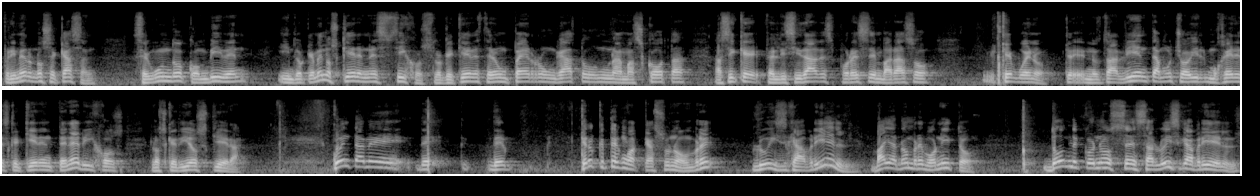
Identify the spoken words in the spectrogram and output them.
primero, no se casan, segundo, conviven y lo que menos quieren es hijos, lo que quieren es tener un perro, un gato, una mascota. Así que felicidades por ese embarazo. Qué bueno, que nos alienta mucho oír mujeres que quieren tener hijos, los que Dios quiera. Cuéntame de, de- creo que tengo acá su nombre, Luis Gabriel. Vaya nombre bonito. ¿Dónde conoces a Luis Gabriel?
